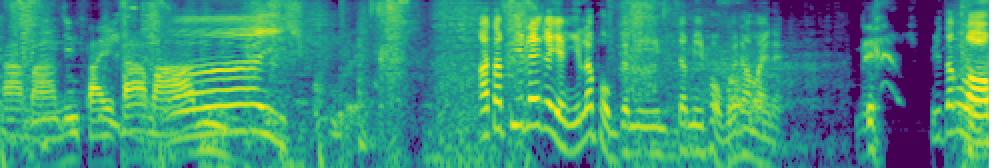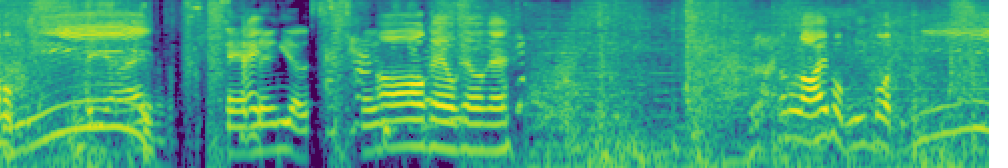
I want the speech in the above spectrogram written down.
ฆ่ามันพี่ไปฆ่ามัเฮน้ยอะถ้าพี่เล่นกันอย่างนี้แล้วผมจะมีจะมีผมไว้ทำไมเนี่ยพี่ต้องรอผมดีเอ็นหนึ่งอยู่อ๋อโอเคโอเคโอเค ต้องรอให้ผมมีบทพี่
